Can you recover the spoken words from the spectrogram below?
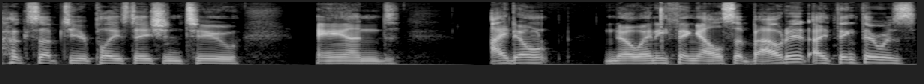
hooks up to your PlayStation 2, and I don't know anything else about it. I think there was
